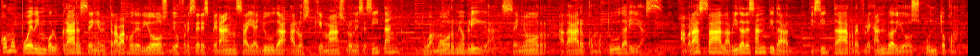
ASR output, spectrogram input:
¿Cómo puede involucrarse en el trabajo de Dios de ofrecer esperanza y ayuda a los que más lo necesitan? Tu amor me obliga, Señor, a dar como tú darías. Abraza la vida de santidad. Visita reflejandoadios.com.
